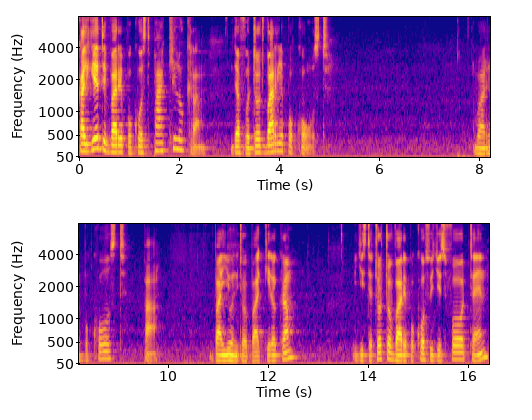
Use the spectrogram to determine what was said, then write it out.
Calculate the variable cost per kilogram therefore dot variable cost. Variable cost per by unit or per kilogram which is the total variable cost which is 410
